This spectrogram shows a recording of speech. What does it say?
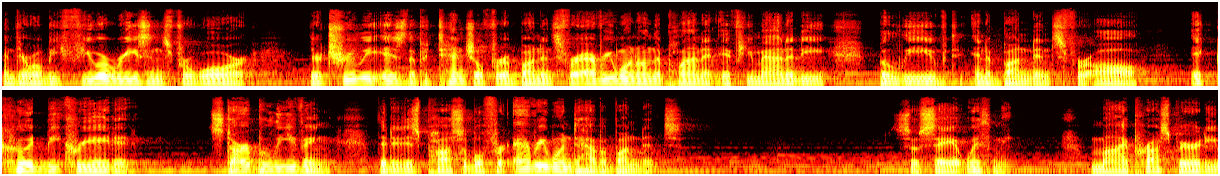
and there will be fewer reasons for war. There truly is the potential for abundance for everyone on the planet if humanity believed in abundance for all. It could be created. Start believing that it is possible for everyone to have abundance. So say it with me My prosperity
